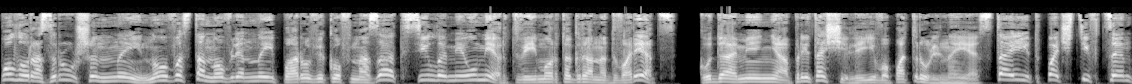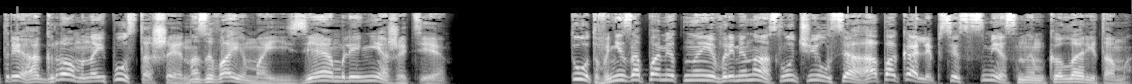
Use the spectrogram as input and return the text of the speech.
полуразрушенный, но восстановленный пару веков назад силами у мертвей Мортограна дворец, куда меня притащили его патрульные, стоит почти в центре огромной пустоши, называемой Земли Нежити. Тут в незапамятные времена случился апокалипсис с местным колоритом.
